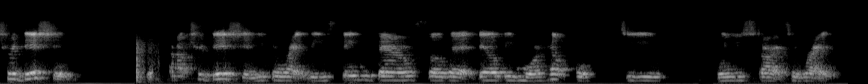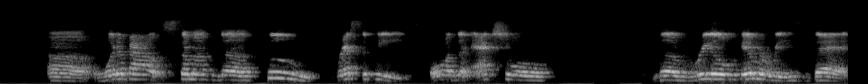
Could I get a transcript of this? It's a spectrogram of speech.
tradition. About tradition, you can write these things down so that they'll be more helpful to you when you start to write. Uh, what about some of the food recipes or the actual, the real memories that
